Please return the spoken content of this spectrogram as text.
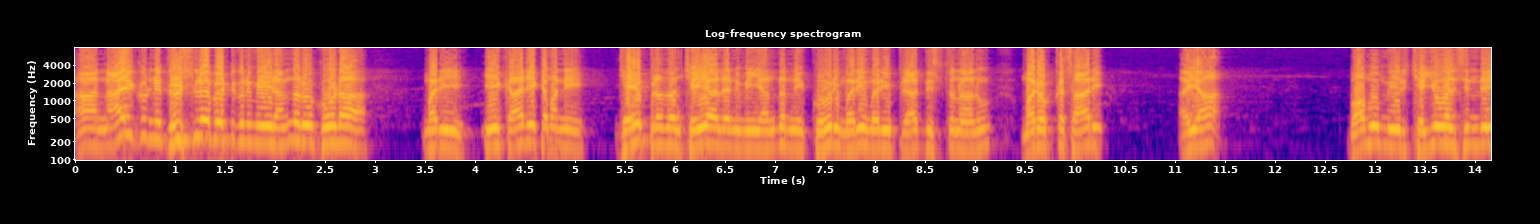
ఆ నాయకుడిని దృష్టిలో పెట్టుకుని మీరందరూ కూడా మరి ఈ కార్యక్రమాన్ని జయప్రదం చేయాలని మీ అందరినీ కోరి మరీ మరీ ప్రార్థిస్తున్నాను. మరొక్కసారి అయ్యా బాబు మీరు చెయ్యవలసింది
